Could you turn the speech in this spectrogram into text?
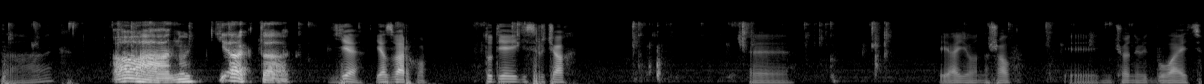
Так. А, ну як так? Є, я зверху. Тут є якийсь рычаг. Е... Я його нажав. І нічого не відбувається.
